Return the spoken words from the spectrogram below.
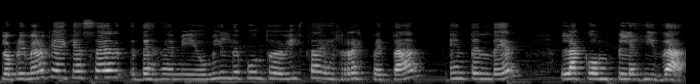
Lo primero que hay que hacer desde mi humilde punto de vista es respetar, entender la complejidad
